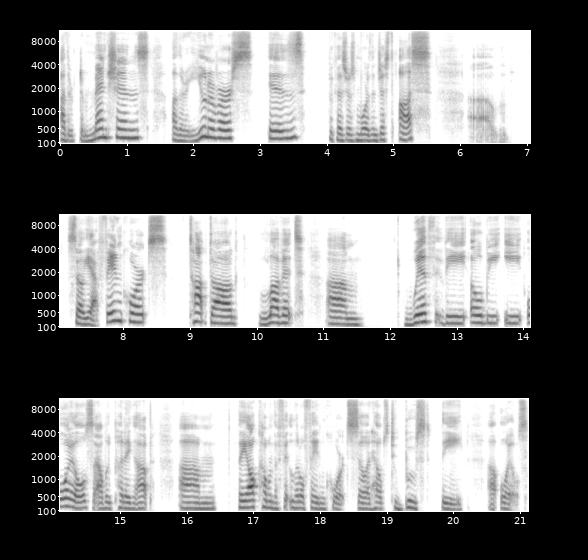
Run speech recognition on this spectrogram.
other dimensions, other universe is because there's more than just us. Um, so yeah, Faden Quartz, top dog, love it. Um, with the OBE oils I'll be putting up, um, they all come with a little Faden Quartz, so it helps to boost the uh, oils.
